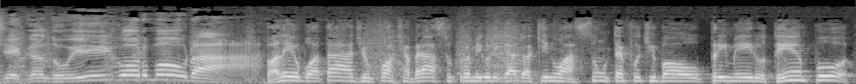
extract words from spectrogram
chegando o Igor Moura. Valeu, boa tarde, um forte abraço pro amigo ligado aqui no assunto é futebol primeiro tempo.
